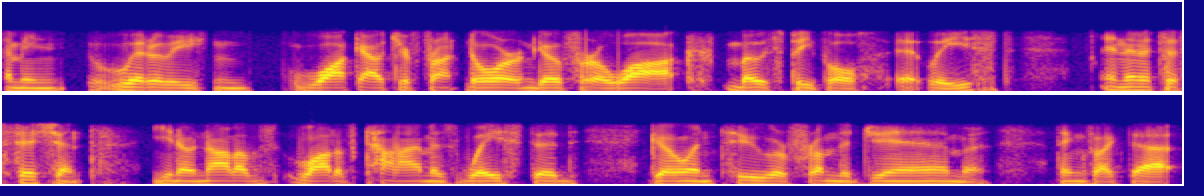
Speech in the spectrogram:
I mean, literally, you can walk out your front door and go for a walk, most people at least. And then it's efficient. You know, not a lot of time is wasted going to or from the gym, or things like that.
